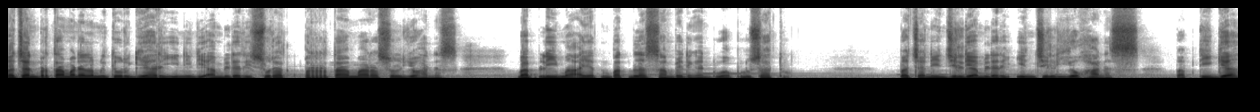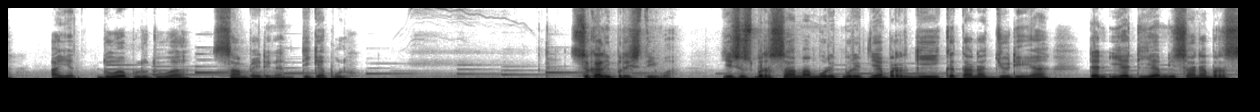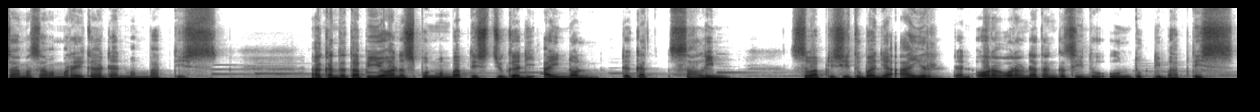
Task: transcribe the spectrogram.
Bacaan pertama dalam liturgi hari ini diambil dari surat pertama Rasul Yohanes, bab 5 ayat 14 sampai dengan 21. Bacaan Injil diambil dari Injil Yohanes, bab 3 ayat 22 sampai dengan 30. Sekali peristiwa, Yesus bersama murid-muridnya pergi ke tanah Judea dan ia diam di sana bersama-sama mereka dan membaptis. Akan tetapi Yohanes pun membaptis juga di Ainon dekat Salim, sebab di situ banyak air dan orang-orang datang ke situ untuk dibaptis.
